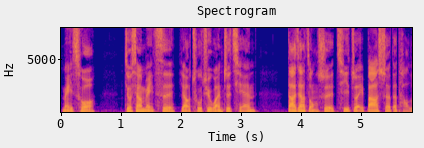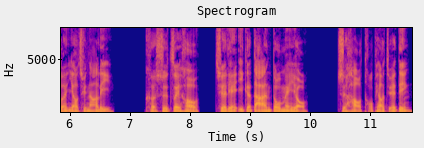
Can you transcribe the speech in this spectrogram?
没错，就像每次要出去玩之前，大家总是七嘴八舌的讨论要去哪里，可是最后却连一个答案都没有，只好投票决定。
